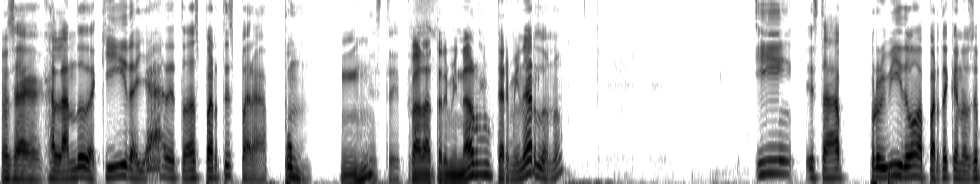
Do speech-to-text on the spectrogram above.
O sea, jalando de aquí, de allá, de todas partes para, ¡pum! Este, pues, Para terminarlo. terminarlo, ¿no? Y está prohibido, aparte que no se,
